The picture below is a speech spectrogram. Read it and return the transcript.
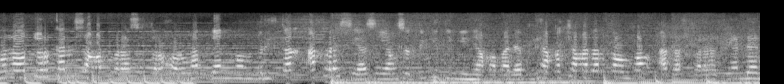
menuturkan sangat merasa terhormat dan memberikan apresiasi yang setinggi-tingginya kepada pihak Kecamatan Kampang atas perhatian dan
